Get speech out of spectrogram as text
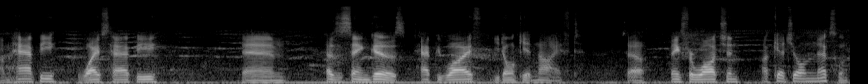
I'm happy. Wife's happy. And as the saying goes, happy wife, you don't get knifed. So thanks for watching. I'll catch you on the next one.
